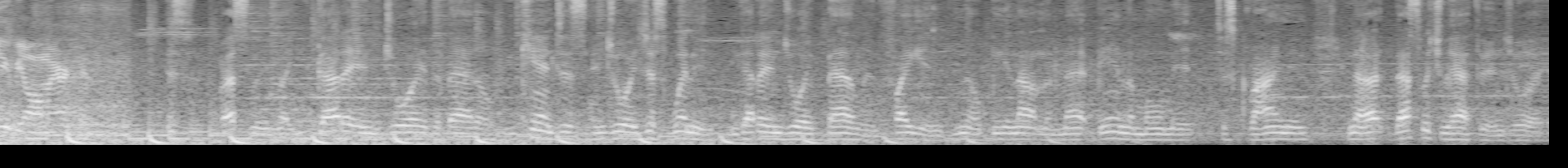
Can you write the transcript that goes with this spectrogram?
you can be all American. This wrestling, like you gotta enjoy the battle. You can't just enjoy just winning. You gotta enjoy battling, fighting. You know, being out in the mat, being in the moment, just grinding. You know, that's what you have to enjoy.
